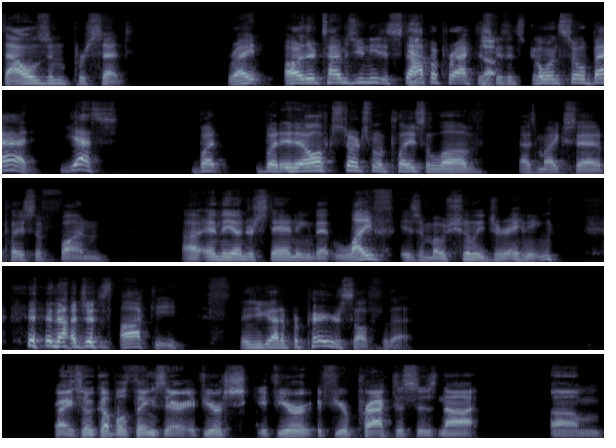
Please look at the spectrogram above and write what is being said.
thousand percent. Right? Are there times you need to stop yeah. a practice because no. it's going so bad? Yes. But but it all starts from a place of love, as Mike said, a place of fun, uh, and the understanding that life is emotionally draining, not just hockey, and you got to prepare yourself for that. Right. So a couple of things there. If your if your if your practice is not um,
